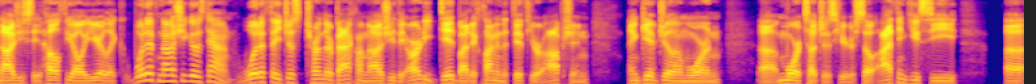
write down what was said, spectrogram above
Najee stayed healthy all year. Like, what if Najee goes down? What if they just turn their back on Najee? They already did by declining the fifth year option and give Jaylen Warren uh, more touches here. So I think you see uh,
